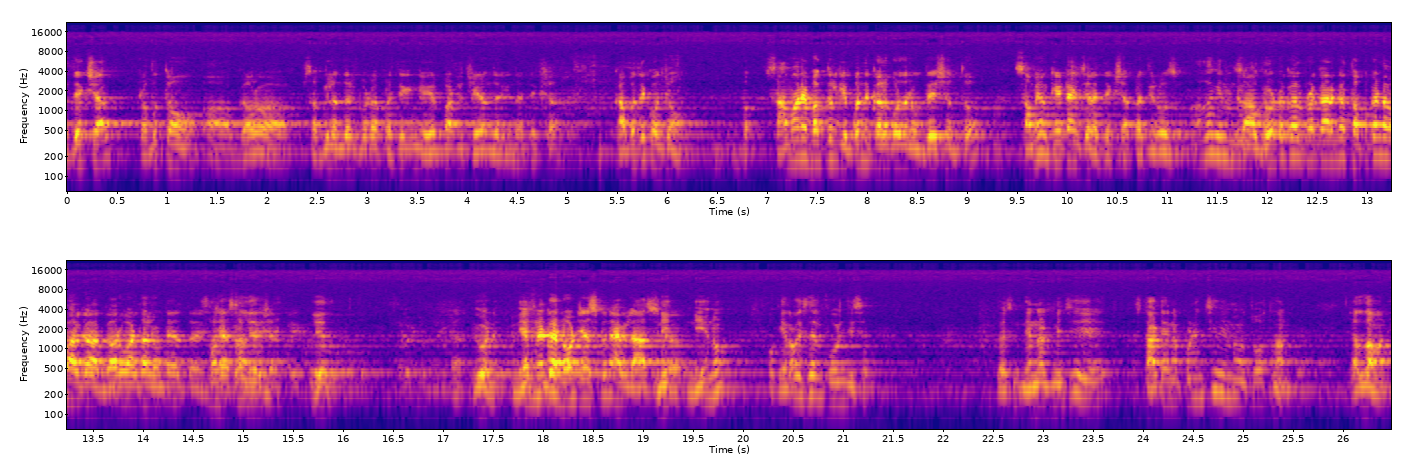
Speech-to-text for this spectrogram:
అధ్యక్ష ప్రభుత్వం గౌరవ సభ్యులందరికీ కూడా ప్రత్యేకంగా ఏర్పాట్లు చేయడం జరిగింది అధ్యక్ష. కాకపోతే కొంచెం సామాన్య భక్తులకు ఇబ్బంది కలగకూడదనే ఉద్దేశంతో సమయం కేటాయించారు అధ్యక్ష ప్రతిరోజు. ఆ ప్రోటోకాల్ ప్రకారంగా తప్పకుండా వాళ్ళకి గౌరవార్థాలు ఉంటే సార్ ఎక్కడ చేస్తాం లేదు. ఇవ్వండి. నోట్ చేసుకుని అవి లాస్ట్ నేను ఒక ఇరవై సార్లు ఫోన్ చేశాను. నిన్నటి నుంచి స్టార్ట్ అయినప్పటి నుంచి నేను చూస్తున్నాను. వెళ్దామని.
